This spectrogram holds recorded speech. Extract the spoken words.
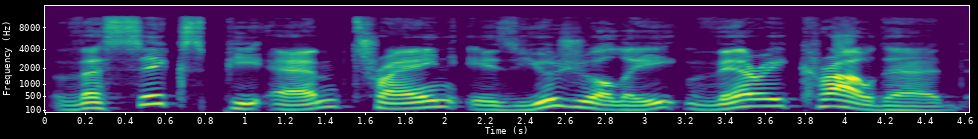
The 6 p.m. train is usually very crowded.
